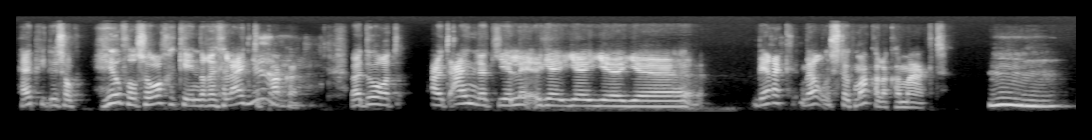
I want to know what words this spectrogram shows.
heb je dus ook heel veel zorgenkinderen gelijk te pakken. Waardoor het uiteindelijk je, je, je, je, je werk wel een stuk makkelijker maakt. Hmm,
